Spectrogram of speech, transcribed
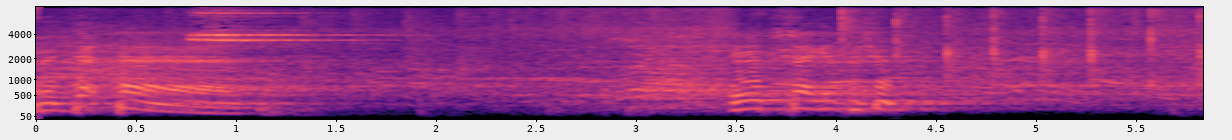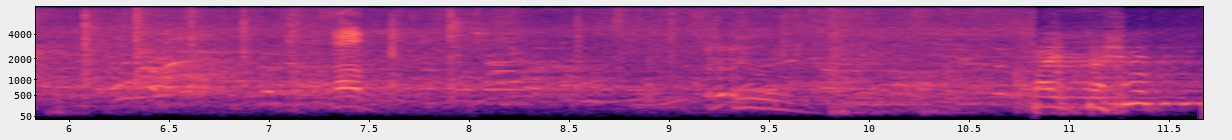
Rejected. 8 seconds to shoot. Sab. Five to shoot.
